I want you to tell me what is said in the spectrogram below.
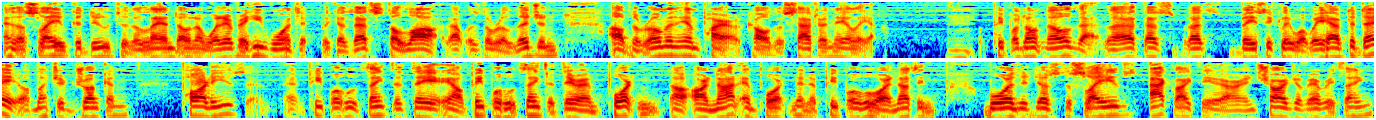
and the slave could do to the landowner whatever he wanted, because that's the law. That was the religion of the Roman Empire called the Saturnalia. Mm. People don't know that. that. That's that's basically what we have today: a bunch of drunken parties and, and people who think that they, you know, people who think that they're important uh, are not important, and the people who are nothing more than just the slaves act like they are in charge of everything.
